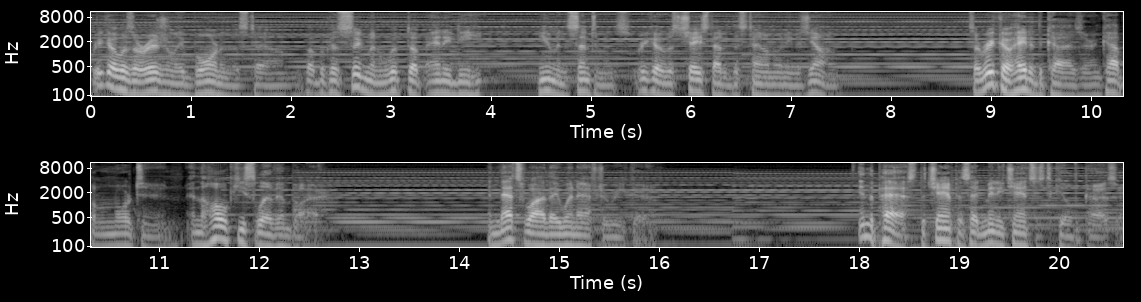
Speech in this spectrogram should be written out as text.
Rico was originally born in this town, but because Sigmund whipped up anti-human sentiments, Rico was chased out of this town when he was young. So Rico hated the Kaiser and capital Nortune and the whole Kislev Empire. And that's why they went after Rico. In the past, the champ has had many chances to kill the Kaiser.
